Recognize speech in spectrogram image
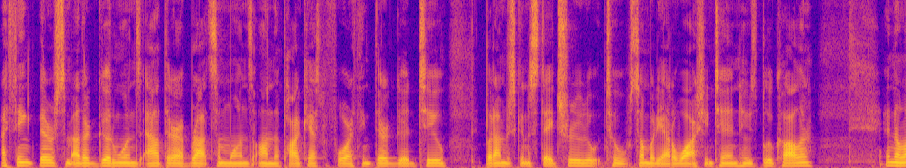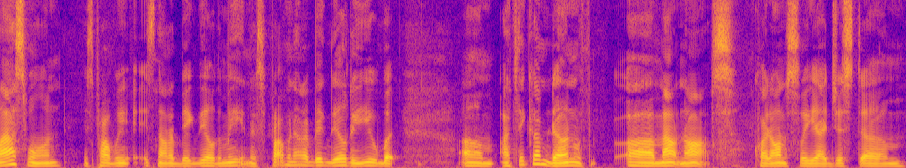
I think there's some other good ones out there. I've brought some ones on the podcast before. I think they're good too. But I'm just going to stay true to, to somebody out of Washington who's blue collar. And the last one is probably it's not a big deal to me, and it's probably not a big deal to you. But um, I think I'm done with uh, Mountain Ops. Quite honestly, I just um,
